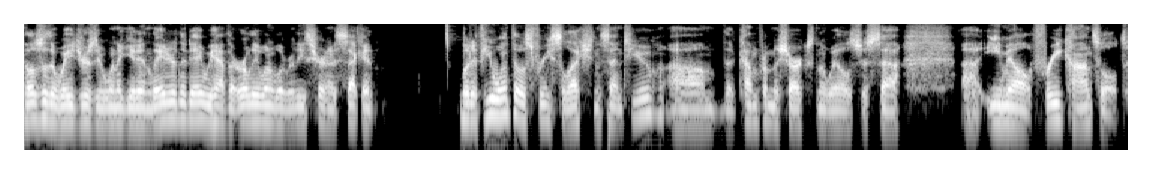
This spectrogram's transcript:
those are the wagers you want to get in later in the day. We have the early one we'll release here in a second but if you want those free selections sent to you um, that come from the Sharks and the Whales, just uh, uh, email free consult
